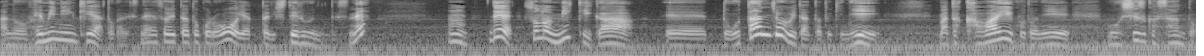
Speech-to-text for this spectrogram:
あの、フェミニンケアとかですね、そういったところをやったりしてるんですね。うん。で、そのミキが、えー、っと、お誕生日だった時に、また可愛いことに、もう静香さんと、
